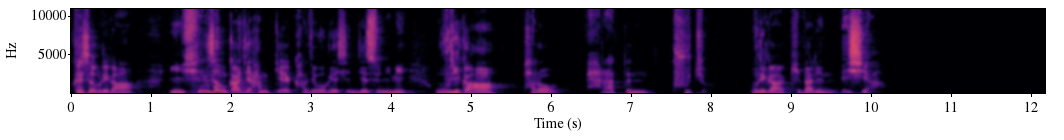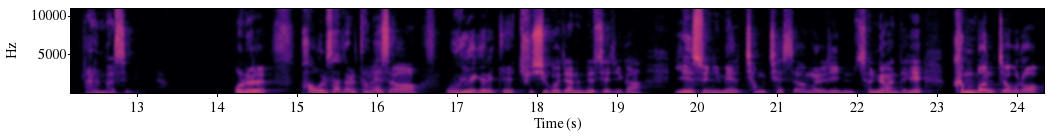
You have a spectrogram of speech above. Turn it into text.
그래서 우리가 이 신성까지 함께 가지고 계신 예수님이 우리가 바로 바랐던 구주, 우리가 기다린 메시아라는 말씀입니다. 오늘 바울 사도를 통해서 우리에게 이렇게 주시고자 하는 메시지가 예수님의 정체성을 설명한데 근본적으로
